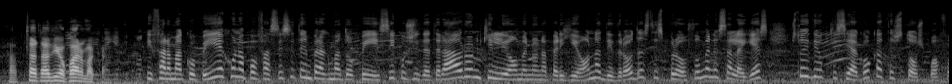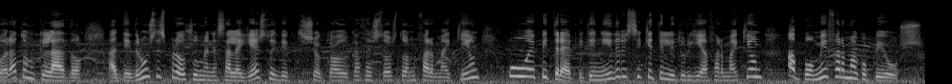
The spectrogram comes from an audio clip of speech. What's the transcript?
Αυτά τα δύο φάρμακα. Οι φαρμακοποιοί έχουν αποφασίσει την πραγματοποίηση 24ωρων κυλιόμενων απεργιών αντιδρώντας στι προωθούμενες αλλαγές στο ιδιοκτησιακό καθεστώς που αφορά τον κλάδο. Αντιδρούν στις προωθούμενες αλλαγές στο ιδιοκτησιακό καθεστώς των φαρμακείων που επιτρέπει την ίδρυση και τη λειτουργία φαρμακείων από μη φαρμακοποιούς.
